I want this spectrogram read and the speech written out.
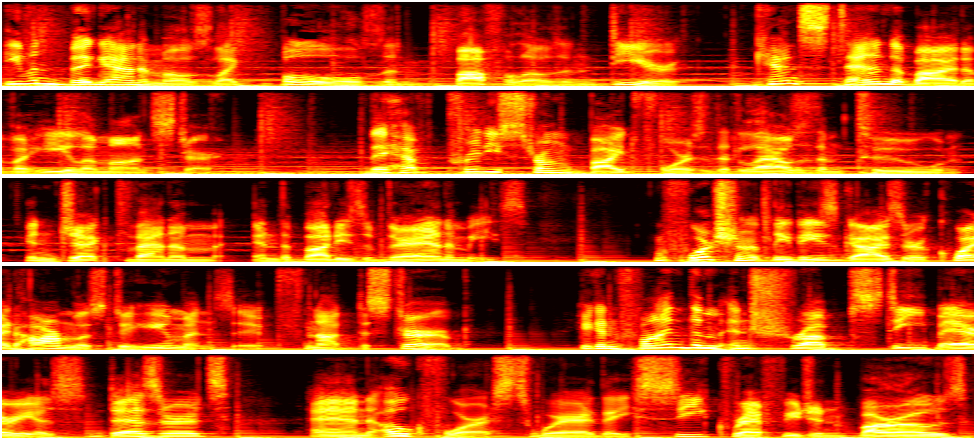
Even big animals like bulls and buffaloes and deer can't stand a bite of a Gila monster. They have pretty strong bite force that allows them to inject venom in the bodies of their enemies. Unfortunately, these guys are quite harmless to humans if not disturbed. You can find them in shrub steep areas, deserts, and oak forests where they seek refuge in burrows,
